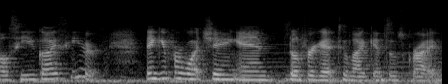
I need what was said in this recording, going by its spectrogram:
I'll see you guys here. Thank you for watching and don't forget to like and subscribe.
